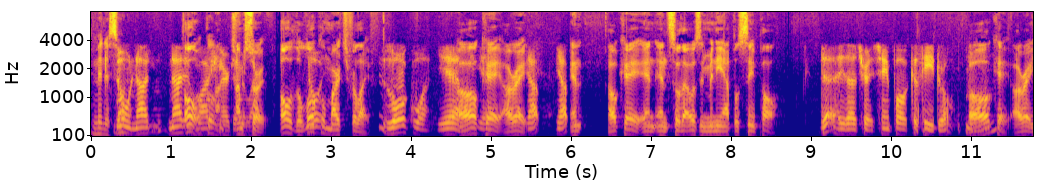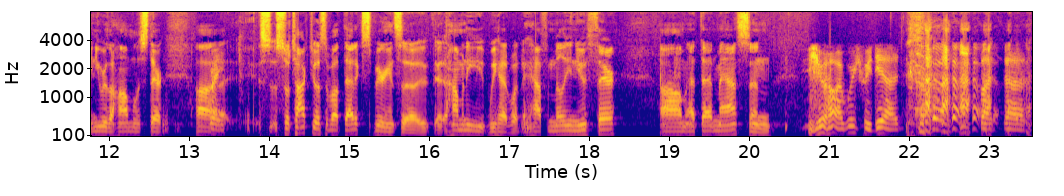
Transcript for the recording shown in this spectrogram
Minnesota. No, not not oh, Washington. I'm sorry. Oh, the local no, March for Life. Local one. Yeah. Okay. Yeah. All right. Yep. Yep. And okay, and and so that was in Minneapolis, St. Paul. That's right, St. Paul Cathedral. Mm-hmm. Oh, okay, all right. And you were the homilist there, uh, right? So, so, talk to us about that experience. Uh, how many? We had what half a million youth there um, at that mass, and you know, I wish we did, but uh,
